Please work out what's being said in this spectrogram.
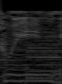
between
